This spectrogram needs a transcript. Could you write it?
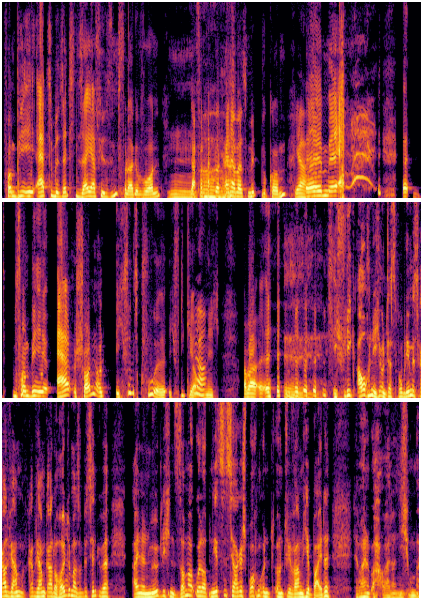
vom BER zu besetzen, sei ja viel sinnvoller geworden. Davon hat noch keiner was mitbekommen. Ja. Ähm, äh, vom BER schon und ich find's cool. Ich fliege ja, Ja. auch nicht. Aber äh, Ich flieg auch nicht. Und das Problem ist gerade, wir haben, wir haben gerade heute mal so ein bisschen über einen möglichen Sommerurlaub nächstes Jahr gesprochen und, und wir waren hier beide der Meinung, ach, aber doch nicht um,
